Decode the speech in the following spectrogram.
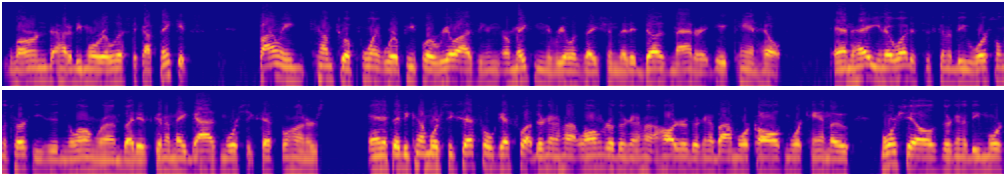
learn how to be more realistic. I think it's finally come to a point where people are realizing or making the realization that it does matter. It, it can help. And hey, you know what? It's just going to be worse on the turkeys in the long run, but it's going to make guys more successful hunters. And if they become more successful, guess what? They're going to hunt longer. They're going to hunt harder. They're going to buy more calls, more camo, more shells. They're going to be more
